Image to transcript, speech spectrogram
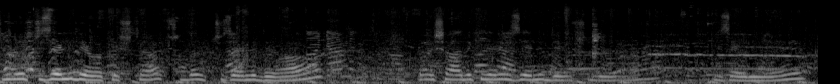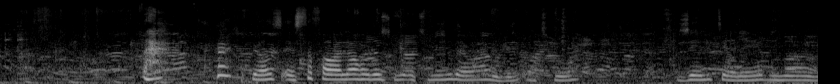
Şunlar 350 diyor bak işte. Şunda 350 diyor. Bu aşağıdakileri 150 diyor şunlara. 150. Biraz esnaf hala horoz gibi ötmeye devam ediyor. Ötmüyor. 150 TL'ye bunlar var.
